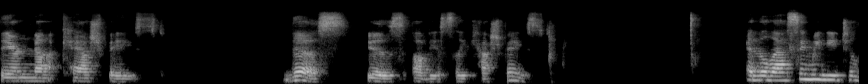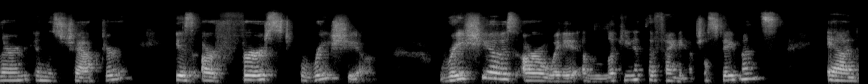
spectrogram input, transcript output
They are not cash based. This is obviously cash based. And the last thing we need to learn in this chapter is our first ratio. Ratios are a way of looking at the financial statements and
